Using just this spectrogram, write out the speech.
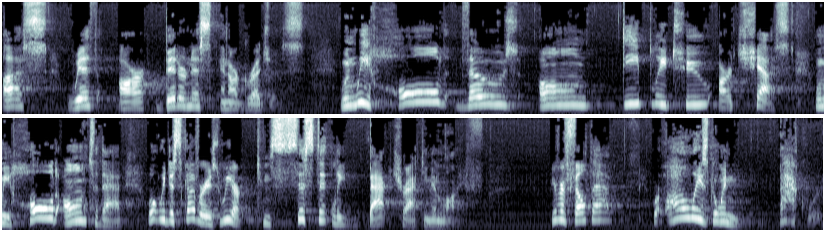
us with our bitterness and our grudges. When we hold those on deeply to our chest, when we hold on to that, what we discover is we are consistently backtracking in life. You ever felt that? We're always going backwards.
